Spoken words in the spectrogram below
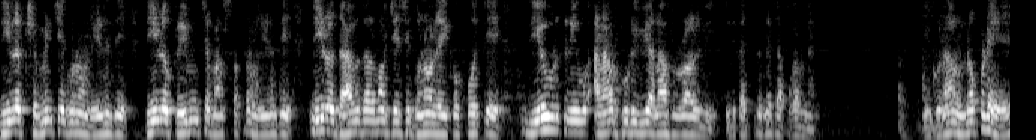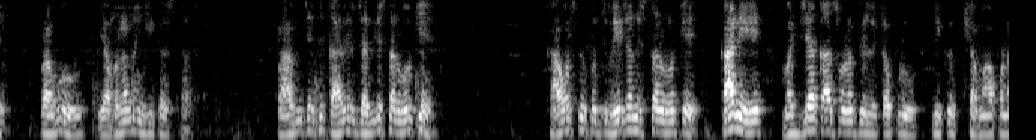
నీలో క్షమించే గుణం లేనిదే నీలో ప్రేమించే మనస్తత్వం లేనిదే నీలో దాన ధర్మాలు చేసే గుణం లేకపోతే దేవుడికి నీవు అనర్హుడివి అనర్హురాలివి. ఇది ఖచ్చితంగా చెప్పగలను నేను. ఈ గుణాలు ఉన్నప్పుడే ప్రభు ఎవరైనా అంగీకరిస్తాడు. ప్రార్థన చేసి కార్యాలు జరిగిస్తారు ఓకే. కావాల్సింది కొంచెం లేట్ అని ఇస్తాడు ఓకే. కానీ మధ్యాకాశంలోకి వెళ్ళేటప్పుడు నీకు క్షమాపణ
